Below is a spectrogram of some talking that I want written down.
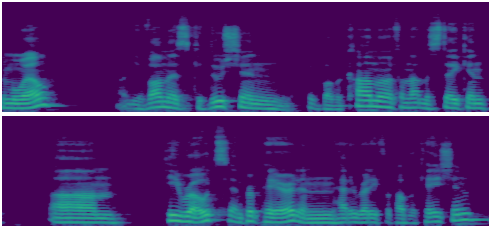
Shmuel on Yavamis, Kedushin, I think Bava Kama, if I'm not mistaken. Um, he wrote and prepared and had it ready for publication.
